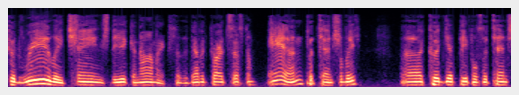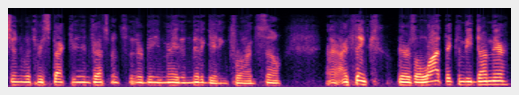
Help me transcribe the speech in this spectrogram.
could really change the economics of the debit card system and potentially uh, could get people's attention with respect to the investments that are being made in mitigating fraud. So uh, I think there's a lot that can be done there.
